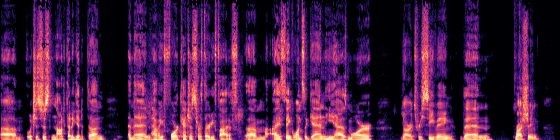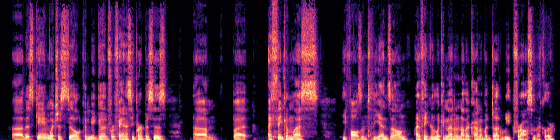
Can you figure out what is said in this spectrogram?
um, which is just not going to get it done. And then having four catches for 35. Um, I think once again, he has more yards receiving than rushing uh, this game, which is still can be good for fantasy purposes. Um, but I think unless he falls into the end zone, I think you're looking at another kind of a dud week for Austin Ekeler.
